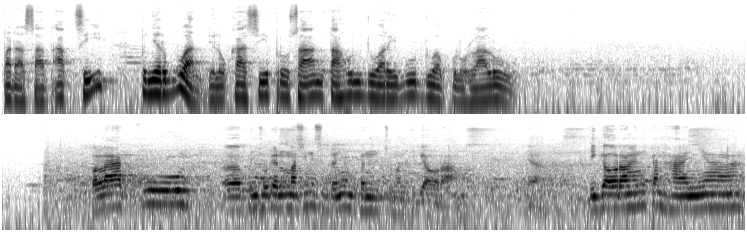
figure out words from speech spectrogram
pada saat aksi penyerbuan di lokasi perusahaan tahun 2020 lalu. Pelaku e, pencurian emas ini sebenarnya bukan cuma tiga orang. Ya, tiga orang ini kan hanya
